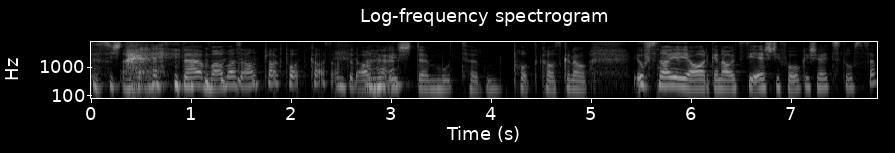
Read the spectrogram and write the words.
Das ist der. der Mamas Unplugged Podcast und der andere ist der Muttern Podcast, genau. Aufs neue Jahr, genau. Jetzt die erste Folge ist jetzt draussen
